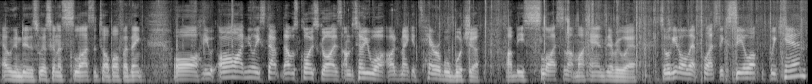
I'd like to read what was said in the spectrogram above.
how are we gonna do this? We're just gonna slice the top off, I think. Oh, he, oh, I nearly stabbed. That was close, guys. I'm gonna tell you what, I'd make a terrible butcher. I'd be slicing up my hands everywhere. So we'll get all that plastic seal off if we can.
